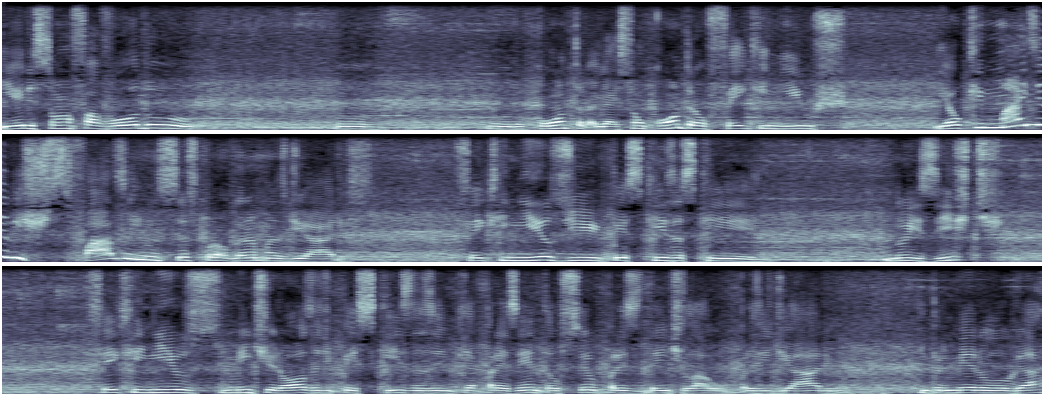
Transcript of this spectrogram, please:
E eles são a favor do, do, do, contra, aliás, são contra o fake news. E é o que mais eles fazem nos seus programas diários. Fake news de pesquisas que não existe, fake news mentirosa de pesquisas em que apresenta o seu presidente lá, o presidiário, em primeiro lugar.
